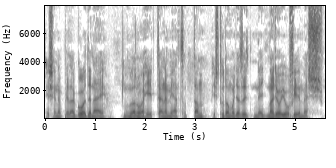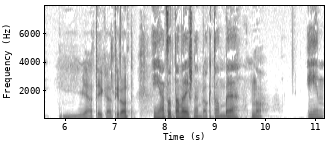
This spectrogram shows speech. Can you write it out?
És én például a GoldenEye 007-tel nem játszottam, és tudom, hogy az egy, egy nagyon jó filmes játék átirat. Én játszottam vele, és nem raktam be. Na. Én,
